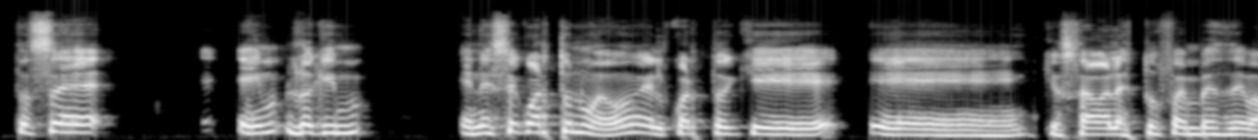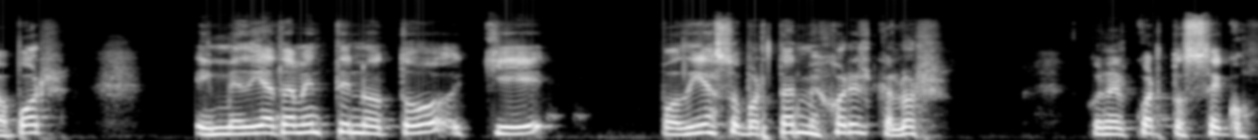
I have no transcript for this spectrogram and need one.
Entonces, en, lo que, en ese cuarto nuevo, el cuarto que, eh, que usaba la estufa en vez de vapor, inmediatamente notó que podía soportar mejor el calor con el cuarto seco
